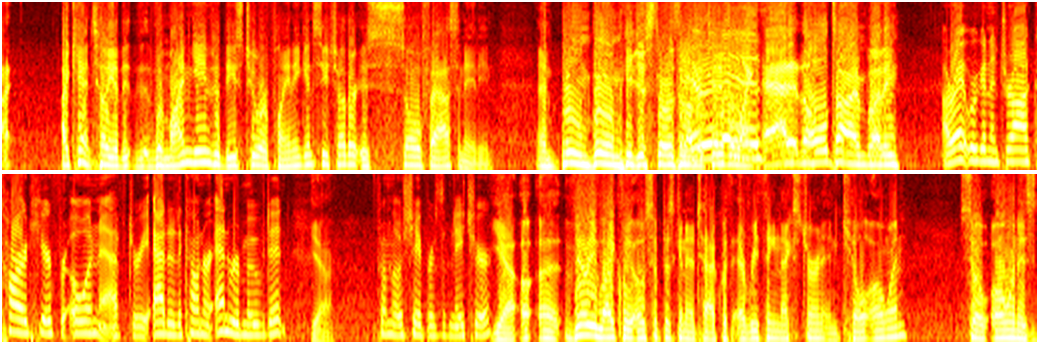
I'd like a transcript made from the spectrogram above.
I, I can't tell you, the, the the mind games that these two are playing against each other is so fascinating. And boom, boom, he just throws it on the it table like, is. at it the whole time, buddy. All right, we're going to draw a card here for Owen after he added a counter and removed it Yeah. from those Shapers of Nature. Yeah, uh, uh, very likely Osip is going to attack with everything next turn and kill Owen. So Owen is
